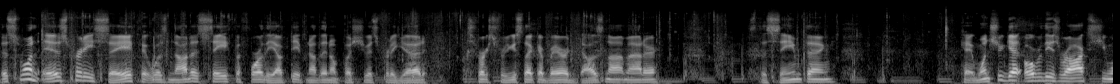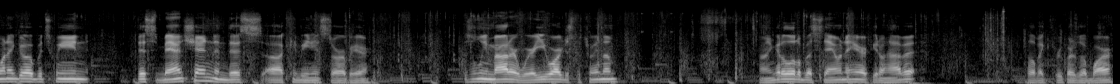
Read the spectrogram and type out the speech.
This one is pretty safe. It was not as safe before the update, but now they don't push you. It's pretty good. This works for USEC or bear. Does not matter. It's the same thing. Okay, once you get over these rocks, you want to go between this mansion and this uh, convenience store over here. It doesn't really matter where you are, just between them. I get a little bit of stamina here if you don't have it. Until like three quarters of a bar.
